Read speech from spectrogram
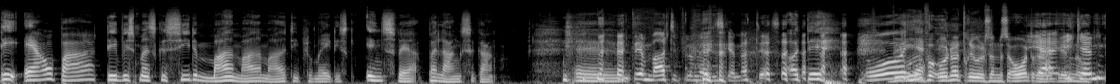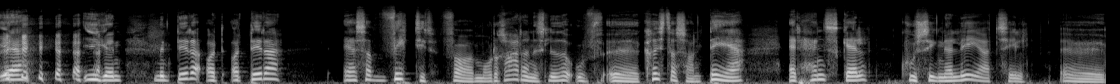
det er jo bare, det hvis man skal sige det meget, meget, meget diplomatisk, en svær balancegang. øh, det er meget diplomatisk, Anna. Det er så... og det, oh, Vi er ude ja. på underdrivelsernes overdrev ja, igen. igen. ja, igen. Men det der, og, og det der er så vigtigt for Moderaternes leder Ulf øh, Christensen, det er, at han skal kunne signalere til øh,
